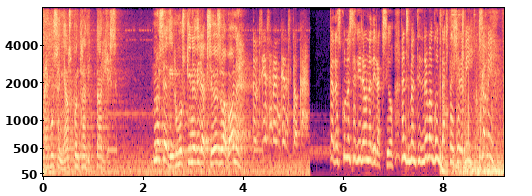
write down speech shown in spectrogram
Rebo senyals contradictoris. No sé dir-vos quina direcció és la bona. Doncs ja sabem què ens toca. Cadascuna seguirà una direcció. Ens mantindrem en contacte, Jeremy. Som-hi!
